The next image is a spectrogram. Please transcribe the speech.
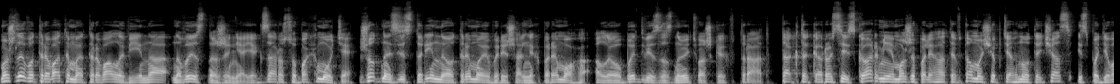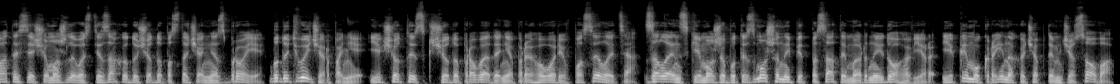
Можливо, триватиме тривала війна на виснаження, як зараз у Бахмуті. Жодна зі сторін не отримує вирішальних перемог, але обидві зазнають важких втрат. Тактика російської армії може полягати в тому, щоб тягнути час і сподіватися, що можливості заходу щодо постачання зброї будуть вичерпані. Якщо тиск щодо проведення переговорів посилиться, Зеленський може бути змушений підписати мирний договір, яким Україна, хоча б тимчасово,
